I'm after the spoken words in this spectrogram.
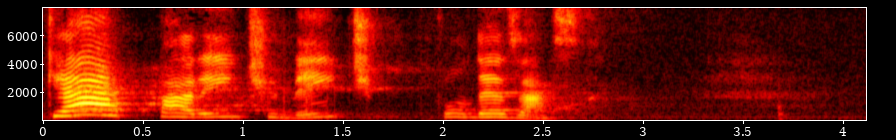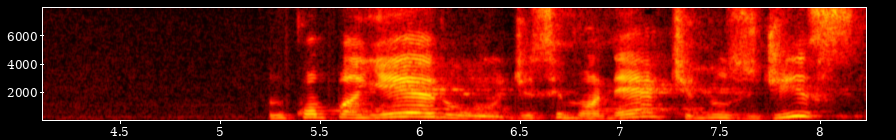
que aparentemente foi um desastre. Um companheiro de Simonetti nos diz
